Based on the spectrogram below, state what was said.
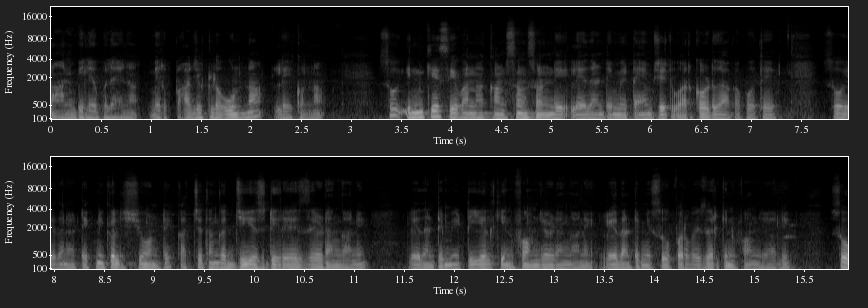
నాన్ బిలేబుల్ అయినా మీరు ప్రాజెక్ట్లో ఉన్నా లేకున్నా. సో ఇన్ కేస్ ఏమన్నా కన్సర్న్స్ ఉండి లేదంటే మీ టైం షీట్ వర్కౌట్ కాకపోతే సో ఏదైనా టెక్నికల్ ఇష్యూ ఉంటే ఖచ్చితంగా జిఎస్డి రేజ్ చేయడం కానీ లేదంటే మీ టీఎల్కి ఇన్ఫామ్ చేయడం కానీ లేదంటే మీ సూపర్వైజర్కి ఇన్ఫామ్ చేయాలి. సో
